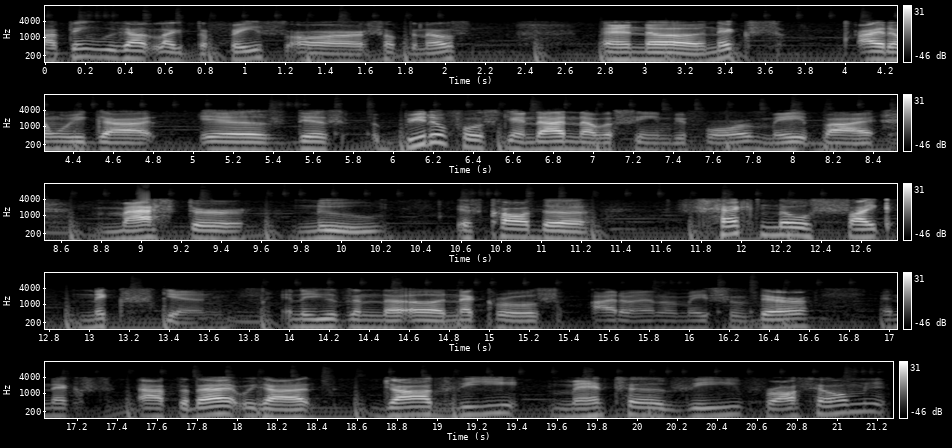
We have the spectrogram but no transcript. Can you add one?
I think we got like the face or something else. And uh, next item we got is this beautiful skin that I've never seen before, made by Master Nude. It's called the Techno Psych Nick skin, and they're using the uh, Nekros idle animations there. And next, after that, we got Jaw Z, Manta Z Frost Helmet,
